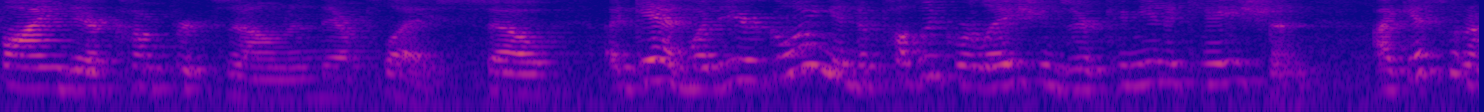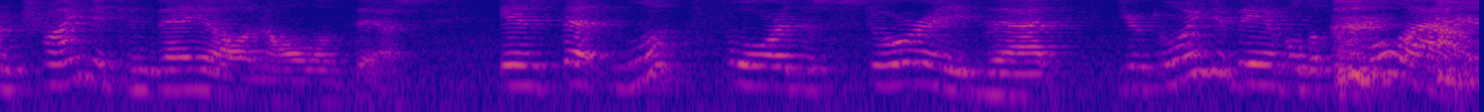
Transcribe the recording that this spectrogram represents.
find their comfort zone and their place. So again, whether you're going into public relations or communication, I guess what I'm trying to convey on all of this is that look for the story that you're going to be able to pull out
